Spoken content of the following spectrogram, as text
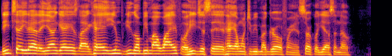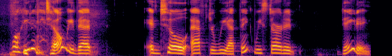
Did he tell you that at a young age, like, hey, you you gonna be my wife, or he just said, hey, I want you to be my girlfriend? Circle yes or no. Well, he didn't tell me that until after we, I think we started dating.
